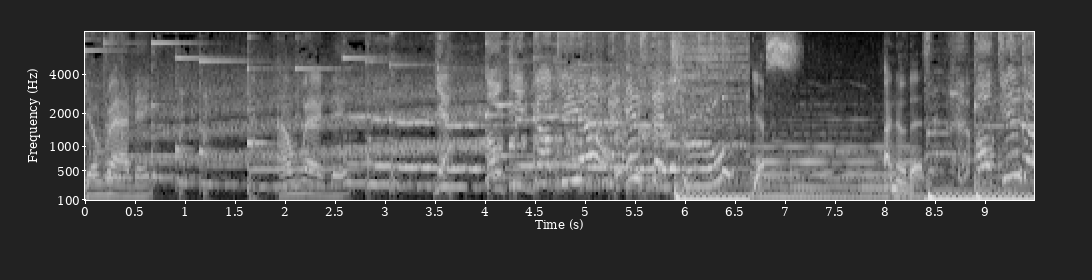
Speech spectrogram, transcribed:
You're ready. I'm ready. Yeah. Okie dokie, yo. Is that true? Yes, I know that. Okie dokie.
